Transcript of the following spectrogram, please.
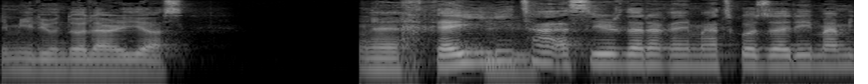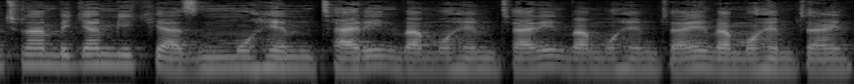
میلیون دلاری هست. خیلی تاثیر داره قیمت گذاری من می‌تونم بگم یکی از مهمترین و مهمترین و مهمترین و مهمترین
